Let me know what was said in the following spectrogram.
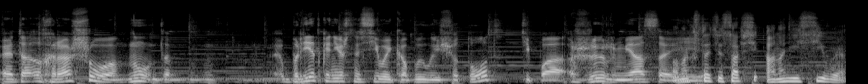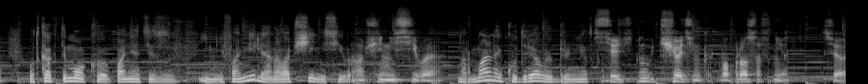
Это хорошо. Ну, да, бред, конечно, сивой кобылы еще тот. Типа жир, мясо. Она, и... кстати, совсем... Она не сивая. Вот как ты мог понять из имени фамилии, она вообще не сивая. Она вообще не сивая. Нормальная кудрявая брюнетка. Все, ну, четенько, вопросов нет. Все.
